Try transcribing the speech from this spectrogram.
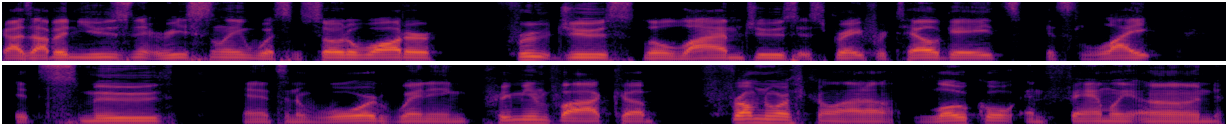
Guys, I've been using it recently with some soda water, fruit juice, little lime juice. It's great for tailgates. It's light, it's smooth, and it's an award winning premium vodka from North Carolina, local and family owned.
